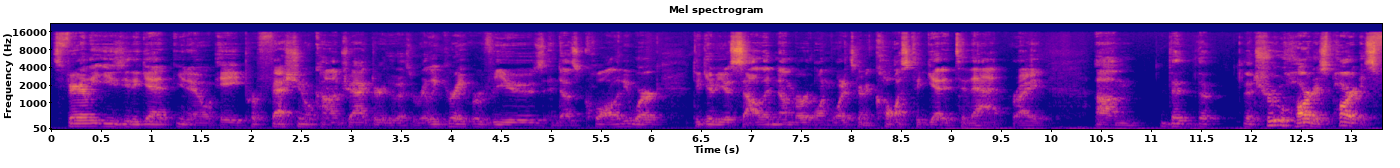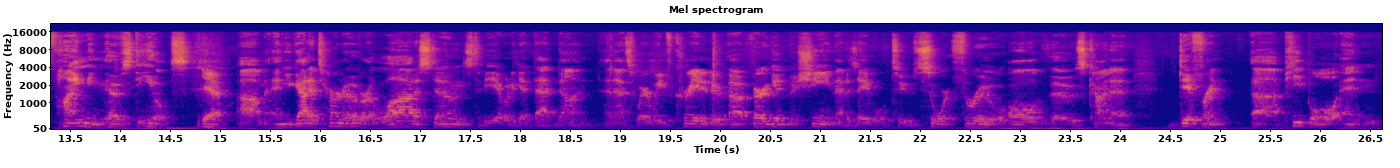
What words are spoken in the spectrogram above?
It's fairly easy to get, you know, a professional contractor who has really great reviews and does quality work to give you a solid number on what it's going to cost to get it to that, right? Um, the, the the true hardest part is finding those deals. Yeah. Um, and you got to turn over a lot of stones to be able to get that done. And that's where we've created a, a very good machine that is able to sort through all of those kind of different uh, people and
